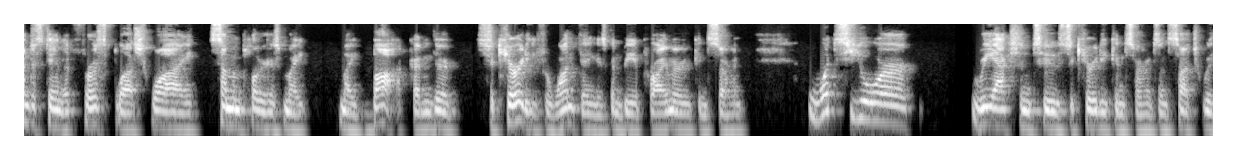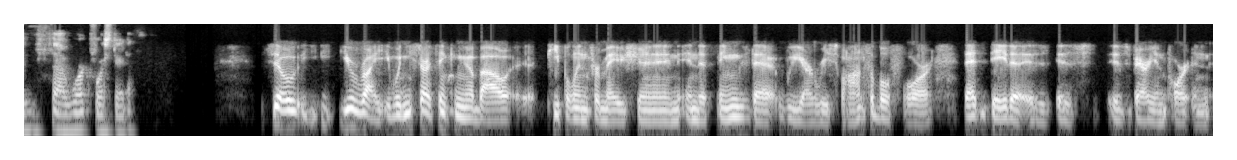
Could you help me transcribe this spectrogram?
understand at first blush why some employers might might balk. I mean, their security, for one thing, is going to be a primary concern. What's your reaction to security concerns and such with uh, workforce data? So you're right. When you start thinking about people information and the things that we are responsible for, that data is is is very important.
